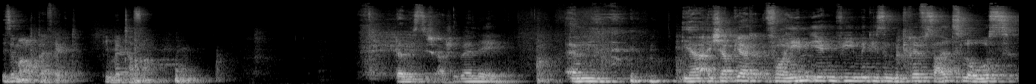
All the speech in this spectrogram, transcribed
ist immer noch perfekt, die Metapher? Da müsste ich auch überlegen. Ähm, ja, ich habe ja vorhin irgendwie mit diesem Begriff salzlos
